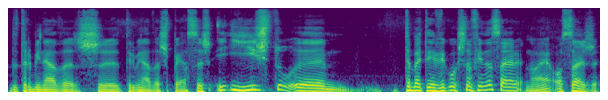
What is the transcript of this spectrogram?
determinadas, eh, determinadas peças e, e isto uh, também tem a ver com a questão financeira, não é? Ou seja,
